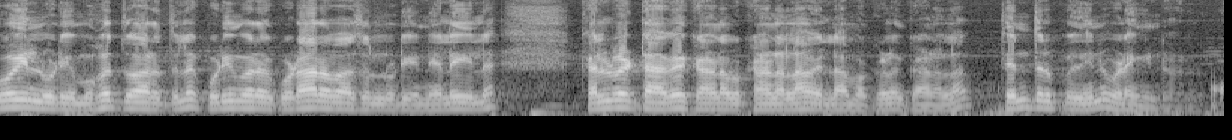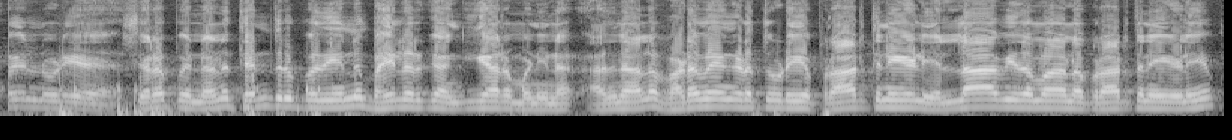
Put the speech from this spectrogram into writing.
கோயிலினுடைய முகத்வாரத்தில் கொடிமர கொடாரவாசலினுடைய நிலையில் கல்வெட்டாகவே காண காணலாம் எல்லா மக்களும் காணலாம். தென் திருப்பதின்னு விளங்கிட்டு வருது. கோயிலினுடைய சிறப்பு என்னென்னு தென் திருப்பதின்னு பைலருக்கு அங்கீகாரம் பண்ணினார். அதனால் வடவேங்கடத்துடைய பிரார்த்தனைகள் எல்லா விதமான பிரார்த்தனைகளையும்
